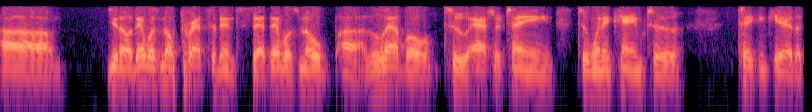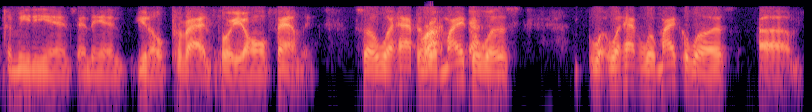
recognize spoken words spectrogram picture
um, you know, there was no precedent set. There was no uh, level to ascertain to when it came to taking care of the comedians and then, you know, providing for your own family. So what happened right. with Michael was what, what happened with Michael was, um,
